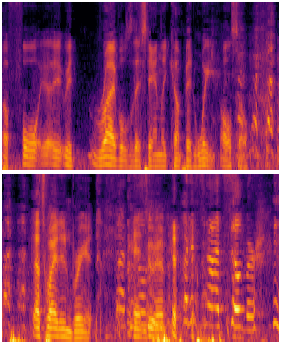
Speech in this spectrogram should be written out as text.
a full, it it rivals the Stanley Cup in weight also. That's why I didn't bring it. And- Too heavy. But it's not silver.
